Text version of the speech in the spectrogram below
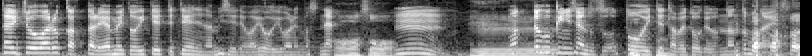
体調悪かったらやめといてって丁寧な店ではよう言われますね。ああそう。う、ん。へえ全く気にせんとずっと置いて食べとうけどなんともないです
